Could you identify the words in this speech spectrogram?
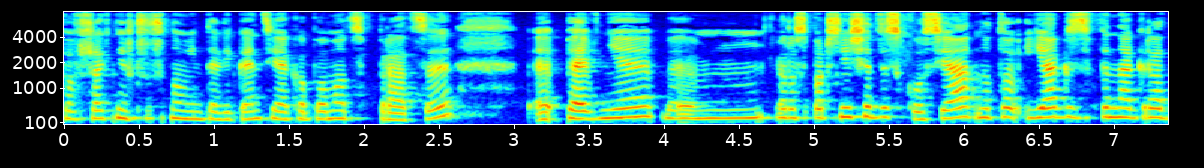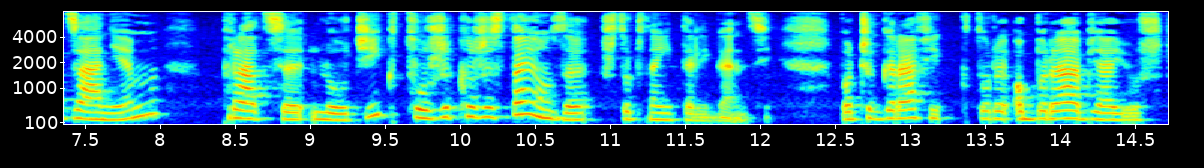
powszechnie sztuczną inteligencję jako pomoc w pracy, e, pewnie rozpocznie się dyskusja, no to jak z wynagradzaniem pracy ludzi, którzy korzystają ze sztucznej inteligencji. Bo czy grafik, który obrabia już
